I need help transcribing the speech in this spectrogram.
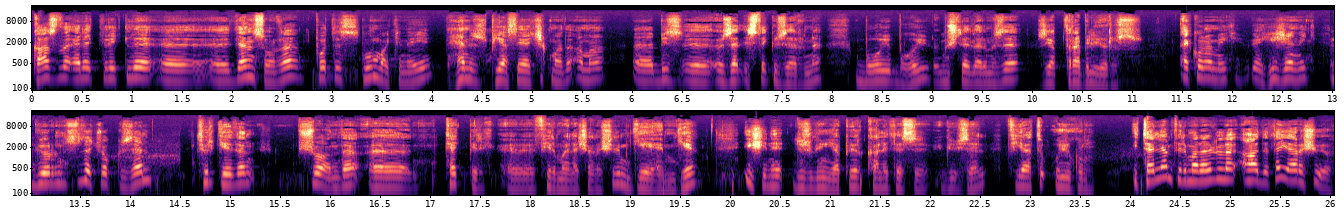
Gazlı elektrikli e, e, den sonra Potis bu makineyi henüz piyasaya çıkmadı ama e, biz e, özel istek üzerine boy boy müşterilerimize yaptırabiliyoruz. Ekonomik ve hijyenik. Görüntüsü de çok güzel. Türkiye'den şu anda e, tek bir e, firmayla çalışıyorum. GMG. İşini düzgün yapıyor. Kalitesi güzel. Fiyatı uygun. İtalyan firmalarıyla adeta yarışıyor.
